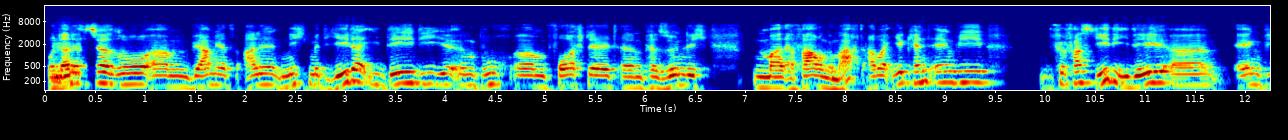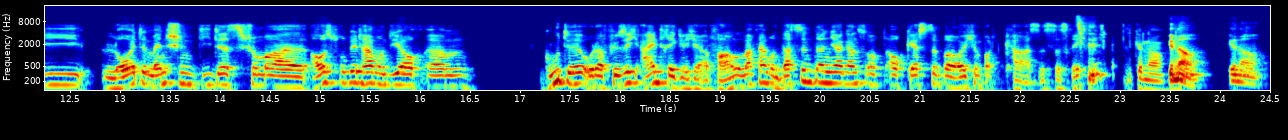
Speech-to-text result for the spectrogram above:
Und dann mhm. ist es ja so, ähm, wir haben jetzt alle nicht mit jeder Idee, die ihr im Buch ähm, vorstellt, ähm, persönlich mal Erfahrung gemacht, aber ihr kennt irgendwie für fast jede Idee äh, irgendwie Leute, Menschen, die das schon mal ausprobiert haben und die auch ähm, gute oder für sich einträgliche Erfahrungen gemacht haben. Und das sind dann ja ganz oft auch Gäste bei euch im Podcast. Ist das richtig? Genau. Genau, genau.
